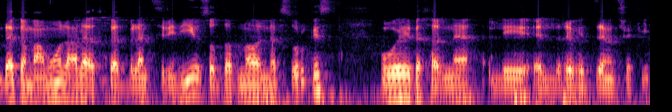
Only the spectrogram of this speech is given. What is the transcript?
ده كان معمول على AutoCAD Plant 3D وصدرناه ل Navisworks ودخلناه لل Revit زي ما أنتم شايفين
